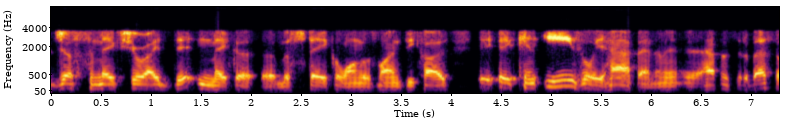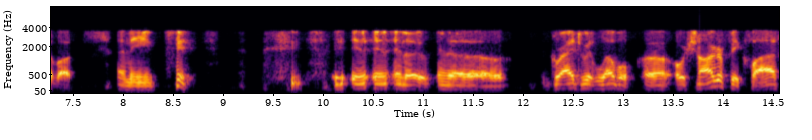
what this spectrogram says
just to make sure I didn't make a, a mistake along those lines because it, it can easily happen. I mean, it happens to the best of us. I mean. in, in, in, a, in a graduate level uh, oceanography class,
